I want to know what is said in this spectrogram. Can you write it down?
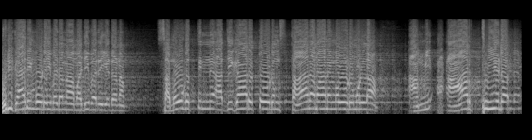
ഒരു കാര്യം കൂടെ ഇവിടെ നാം അടിവരയിടണം. സമൂഹത്തിന് അധികാരത്തോടും സ്ഥാനമാനങ്ങളോടുമുള്ള അമി ആർത്തിയുടെ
